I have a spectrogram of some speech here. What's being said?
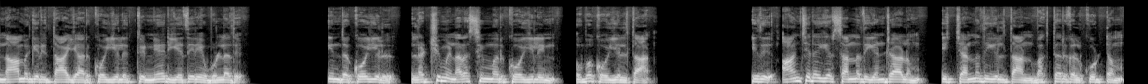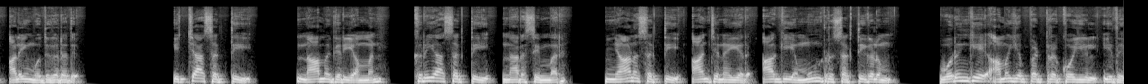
நாமகிரி தாயார் கோயிலுக்கு நேர் எதிரே உள்ளது. இந்த கோயில் லட்சுமி நரசிம்மர் கோயிலின் உபகோயில்தான். இது ஆஞ்சநேயர் சன்னதி என்றாலும் இச்சன்னதியில்தான் பக்தர்கள் கூட்டம் அலைமோதுகிறது. இச்சாசக்தி நாமகிரி அம்மன் கிரியாசக்தி நரசிம்மர் ஞானசக்தி ஆஞ்சநேயர் ஆகிய மூன்று சக்திகளும் ஒருங்கே அமையப்பெற்ற கோயில் இது.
